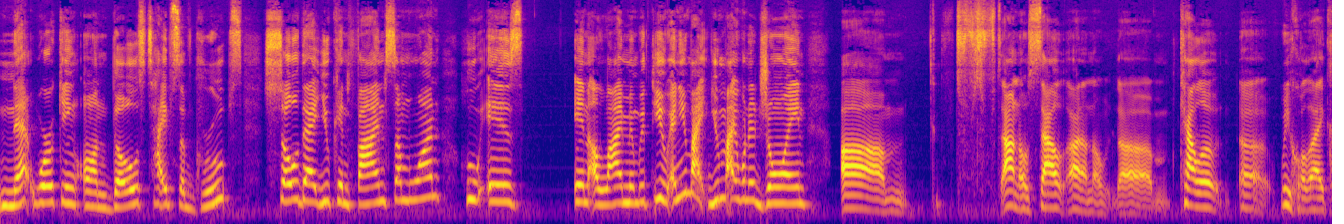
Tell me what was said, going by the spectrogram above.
networking on those types of groups so that you can find someone who is in alignment with you and you might you might want to join um I don't know, South, I don't know, um, Cali, uh, what do you call it? Like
